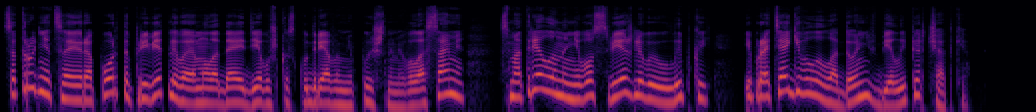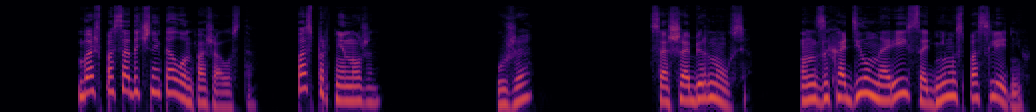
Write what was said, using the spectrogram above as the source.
Сотрудница аэропорта, приветливая молодая девушка с кудрявыми пышными волосами, смотрела на него с вежливой улыбкой и протягивала ладонь в белой перчатке. «Ваш посадочный талон, пожалуйста». Паспорт не нужен». «Уже?» Саша обернулся. Он заходил на рейс одним из последних,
